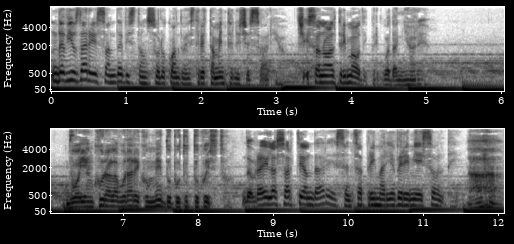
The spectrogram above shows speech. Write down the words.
Devi usare il San Davistan solo quando è strettamente necessario. Ci sono altri modi per guadagnare. Vuoi ancora lavorare con me dopo tutto questo? Dovrei lasciarti andare senza prima riavere i miei soldi. Ah.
